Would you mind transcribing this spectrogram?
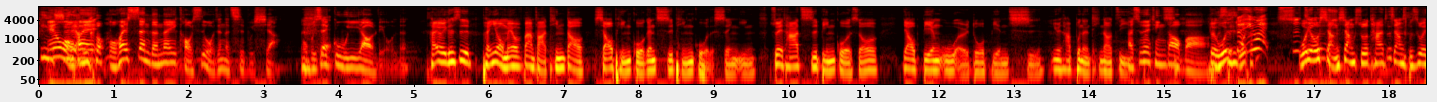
因为我会我会剩的那一口是我真的吃不下，我不是故意要留的。还有一个是朋友没有办法听到削苹果跟吃苹果的声音，所以他吃苹果的时候要边捂耳朵边吃，因为他不能听到自己。还是会听到吧？对，我对，因为我有想象说他这样不是会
